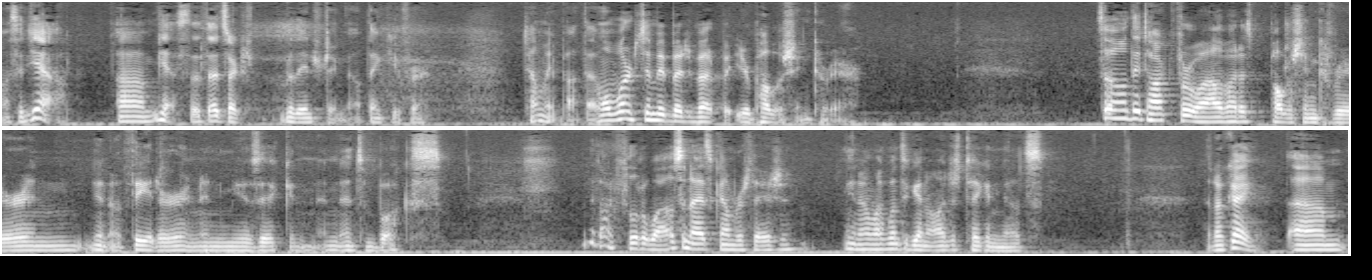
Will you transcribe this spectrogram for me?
I said, yeah, um, yes, that, that's actually really interesting, though. Thank you for telling me about that. Well, why don't you tell me a bit about, about your publishing career? So they talked for a while about his publishing career in you know theater and in music and, and, and some books. We talked for a little while. It was a nice conversation. You know, like once again, Ollie just taking notes. Then okay, um,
